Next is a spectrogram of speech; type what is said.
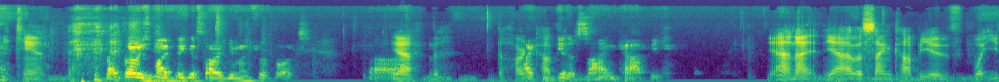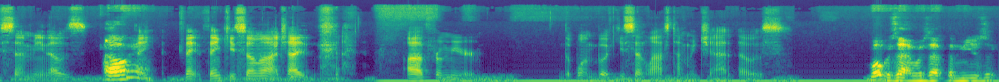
You can't. That's always my biggest argument for books. Uh, yeah, the the hard I copy. I get a signed copy. Yeah, and I yeah I have a signed copy of what you sent me. That was oh yeah. Thank, th- thank you so much. I uh from your the one book you sent last time we chat. That was. What was that? Was that the music?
